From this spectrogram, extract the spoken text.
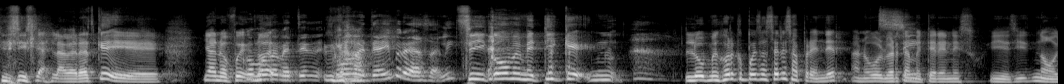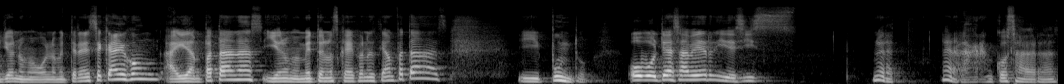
La, verdad es que eh, ya no fue. ¿Cómo, no- me metí, cómo me metí ahí? Pero ya salí. Sí, cómo me metí que lo mejor que puedes hacer es aprender a no volverte a meter en eso y decir, no, yo no me vuelvo a meter en ese callejón, ahí dan patadas y yo no me meto en los callejones que dan patadas y punto. O volteas a ver y decís, no era, no era la gran cosa, ¿verdad?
